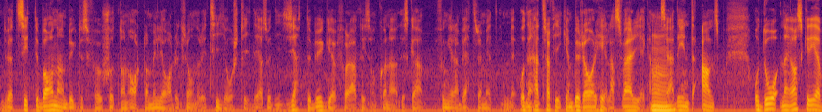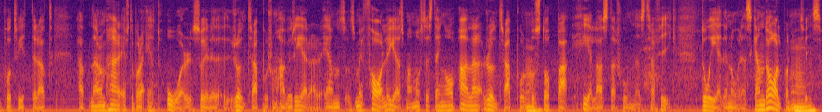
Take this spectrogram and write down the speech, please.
du vet, Citybanan byggdes för 17-18 miljarder kronor i 10 års tid. Det är alltså ett jättebygge för att liksom kunna, det ska fungera bättre. Med, med, och den här trafiken berör hela Sverige kan man säga. Det är inte alls... Och då när jag skrev på Twitter att att när de här efter bara ett år så är det rulltrappor som havererar. En som är farliga så man måste stänga av alla rulltrappor och stoppa hela stationens trafik. Då är det nog en skandal på något vis.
